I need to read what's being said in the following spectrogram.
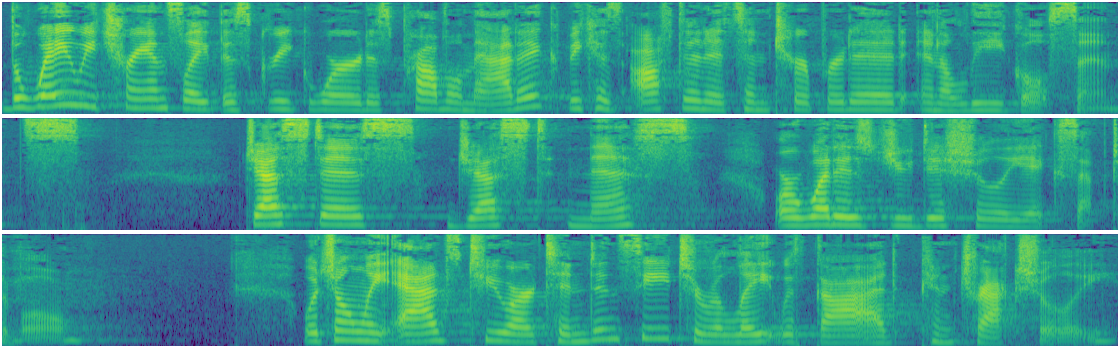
The way we translate this Greek word is problematic because often it's interpreted in a legal sense justice, justness, or what is judicially acceptable, which only adds to our tendency to relate with God contractually.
